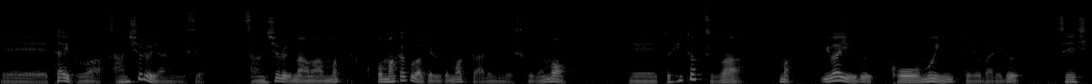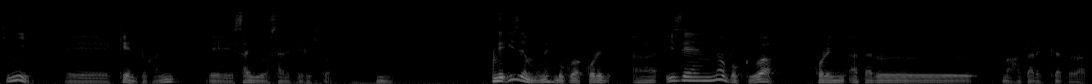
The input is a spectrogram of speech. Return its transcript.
えータイプは3種類あるんですよ。3種類。まあまあ、細かく分けるともっとあるんですけども、えっ、と、一つは、まあ、いわゆる公務員と呼ばれる正式に、えー県とかに、えー採用されてる人。うん。で、以前もね、僕はこれ、あ以前の僕はこれに当たる、まあ、働き方だっ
